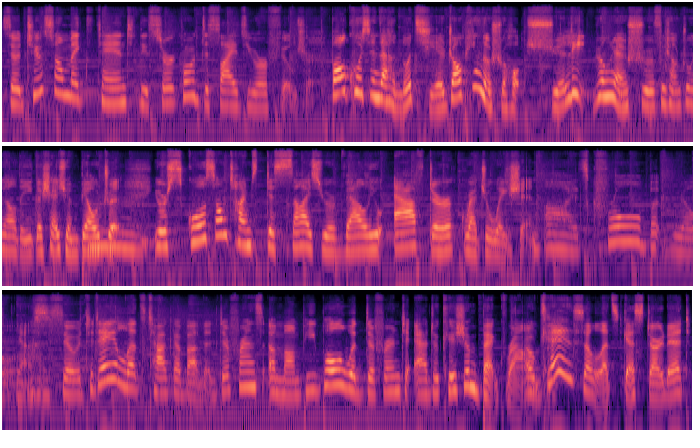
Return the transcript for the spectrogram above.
So to some extent, the circle decides your future。包括现在很多企业招聘的时候，学历仍然是非常重要的一个筛选标准。Your school sometimes decides your value after graduation. Ah, it's cruel but real. Yes. So today, let's talk about the difference among people with different education backgrounds. Okay, so let's get started.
